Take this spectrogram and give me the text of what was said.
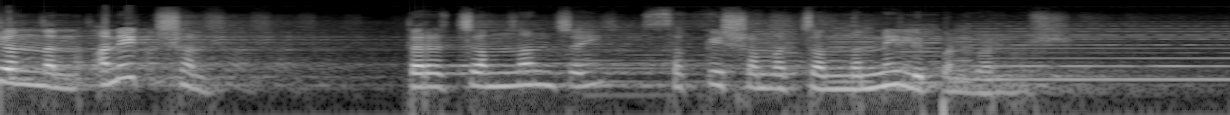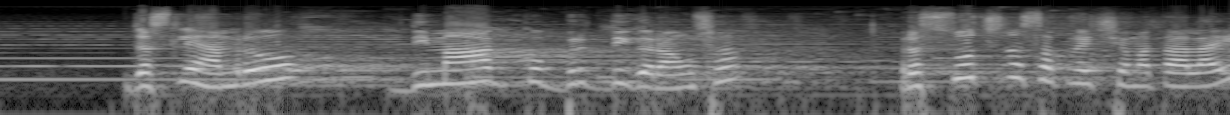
चन्दन अनेक छन्। तर चन्दन चाहिँ सकेसम्म चन्दन नै लेपन गर्नुहोस्। जसले हाम्रो दिमागको वृद्धि गराउँछ र सोच्न सक्ने क्षमतालाई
